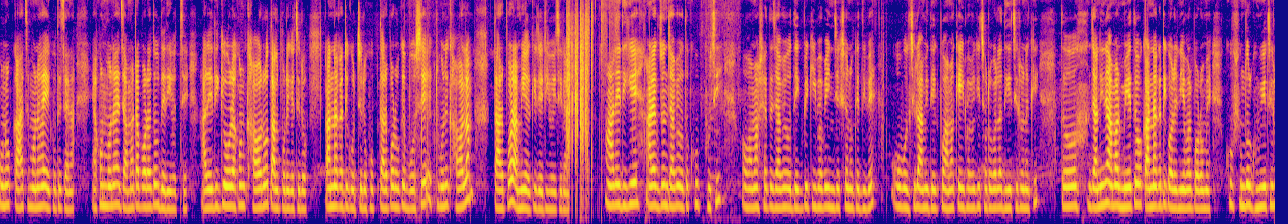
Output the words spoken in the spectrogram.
কোনো কাজ মনে হয় এগোতে চায় না। এখন মনে হয় জামাটা পরাতেও দেরি হচ্ছে। আর এদিকে ওর এখন খাওয়ারও তাল পড়ে গেছিল, কান্নাকাটি করছিল খুব। তারপর ওকে বসে একটুখানি খাওয়ালাম, তারপর আমি আর কি রেডি হয়েছিলাম। আর এদিকে আরেকজন যাবে, ও তো খুব খুশি। ও আমার সাথে যাবে, ও দেখবে কীভাবে ইঞ্জেকশন ওকে দিবে। ও বলছিল, আমি দেখব, আমাকে এইভাবে কি ছোটোবেলা দিয়েছিল নাকি? তো জানি না, আমার মেয়ে তো কান্নাকাটি করেনি আমার বড় খুব সুন্দর ঘুমিয়েছিল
